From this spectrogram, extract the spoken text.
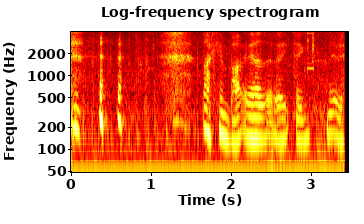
I came back there at the right time.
